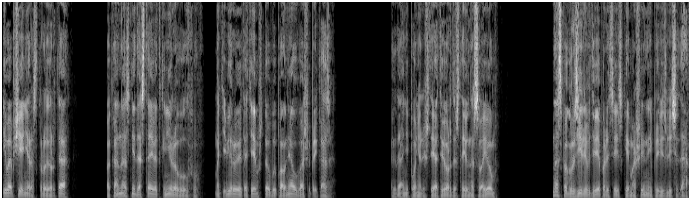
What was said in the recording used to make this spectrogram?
и вообще не раскрою рта, пока нас не доставят к Ниру Вулфу, мотивируя это тем, что выполнял ваши приказы. Когда они поняли, что я твердо стою на своем, нас погрузили в две полицейские машины и привезли сюда.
